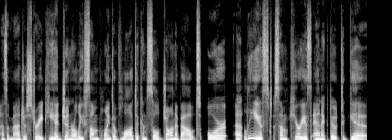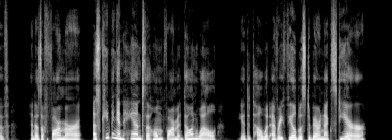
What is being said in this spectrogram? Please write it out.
As a magistrate, he had generally some point of law to consult John about, or, at least, some curious anecdote to give. And as a farmer, as keeping in hand the home farm at Donwell, he had to tell what every field was to bear next year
